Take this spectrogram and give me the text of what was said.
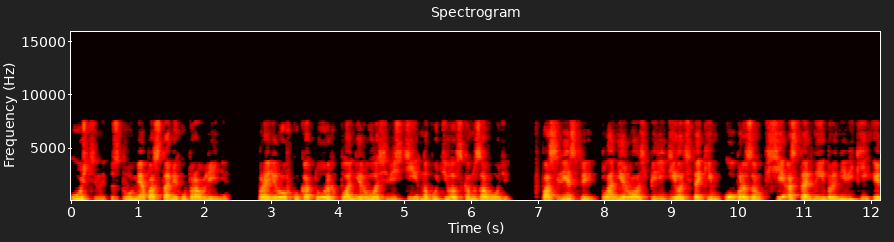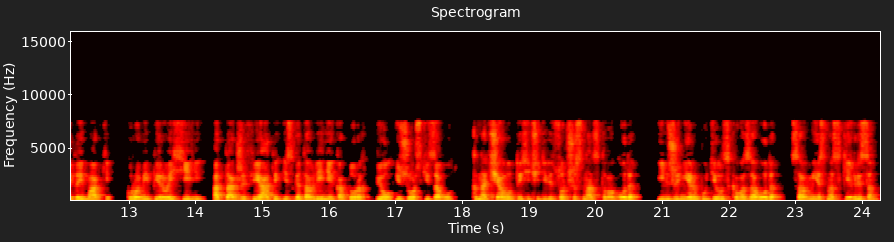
Остины с двумя постами управления, бронировку которых планировалось вести на Путиловском заводе. Впоследствии планировалось переделать таким образом все остальные броневики этой марки, кроме первой серии, а также фиаты, изготовление которых вел Ижорский завод. К началу 1916 года инженеры Путиловского завода совместно с Кегрисом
